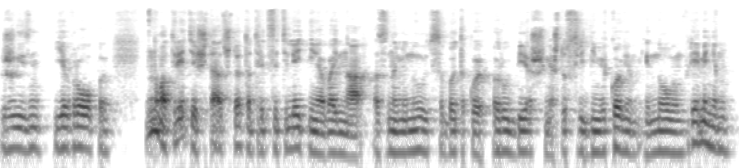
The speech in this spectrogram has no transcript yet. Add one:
жизнь Европы. Ну а третьи считают, что это 30-летняя война, ознаменует собой такой рубеж между средневековьем и новым временем.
